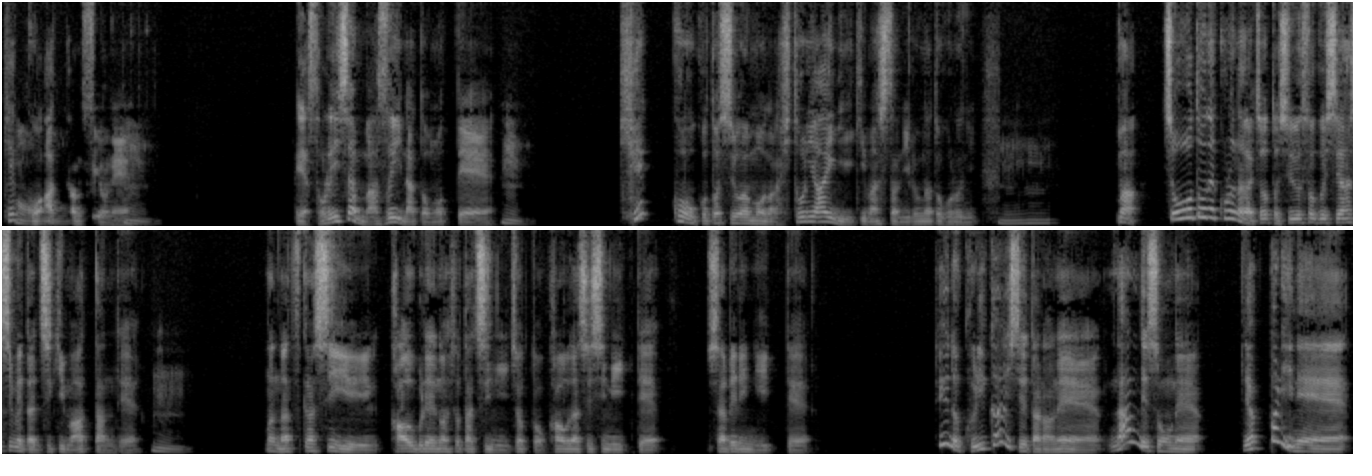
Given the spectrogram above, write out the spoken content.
結構あったんですようね。ん。いや、それじゃまずいなと思って、うん。結構今年はもうなんか人に会いに行きましたね、いろんなところに。うん。まあ、ちょうどね、コロナがちょっと収束し始めた時期もあったんで、うん。まあ、懐かしい顔ぶれの人たちにちょっと顔出ししに行って、喋りに行って、っていうのを繰り返してたらね、なんでしょうね。やっぱりね、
